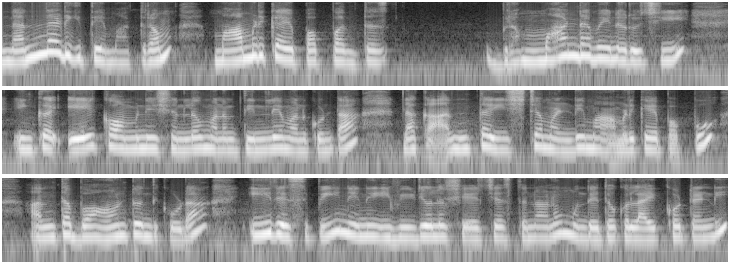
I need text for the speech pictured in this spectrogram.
నన్ను అడిగితే మాత్రం మామిడికాయ పప్పు అంత బ్రహ్మాండమైన రుచి. ఇంకా ఏ కాంబినేషన్లో మనం తినలేమనుకుంటా నాకు అంత ఇష్టం అండి మామిడికాయ పప్పు. అంత బాగుంటుంది కూడా. ఈ రెసిపీ నేను ఈ వీడియోలో షేర్ చేస్తున్నాను. ముందైతే ఒక లైక్ కొట్టండి.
